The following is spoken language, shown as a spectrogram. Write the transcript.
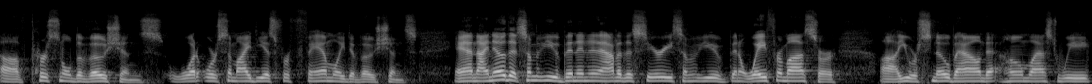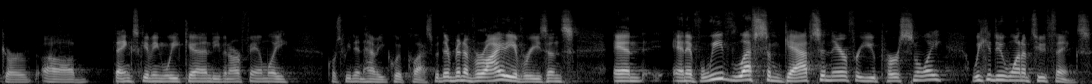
of personal devotions? What were some ideas for family devotions? And I know that some of you have been in and out of this series. Some of you have been away from us, or uh, you were snowbound at home last week, or uh, Thanksgiving weekend. Even our family, of course, we didn't have equip class. But there have been a variety of reasons. And, and if we've left some gaps in there for you personally, we could do one of two things.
